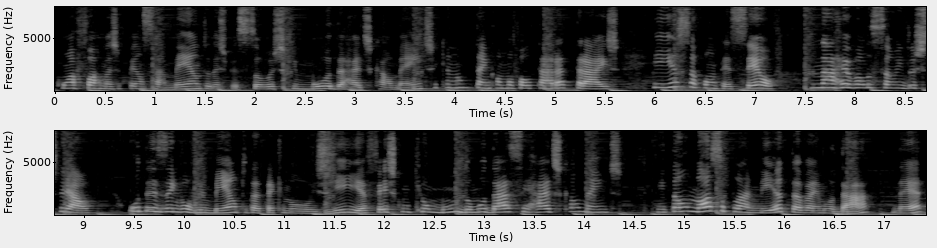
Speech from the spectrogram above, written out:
com a forma de pensamento das pessoas que muda radicalmente, que não tem como voltar atrás. E isso aconteceu na Revolução Industrial. O desenvolvimento da tecnologia fez com que o mundo mudasse radicalmente. Então, o nosso planeta vai mudar, né?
